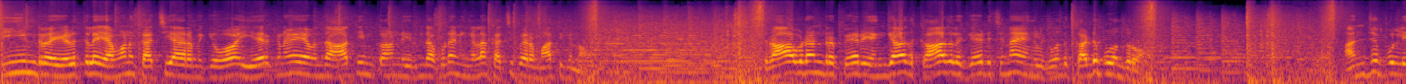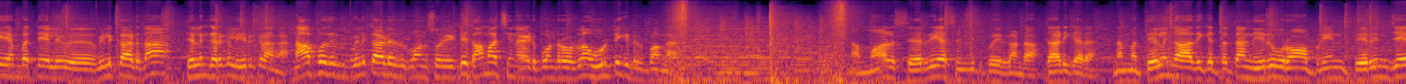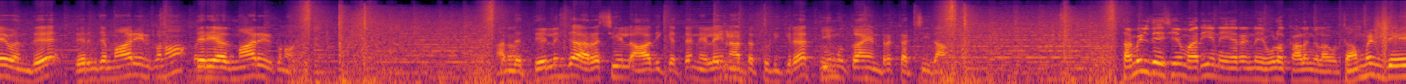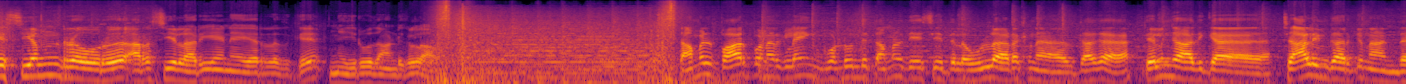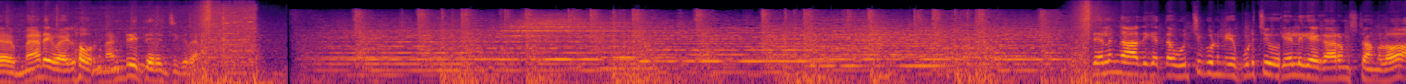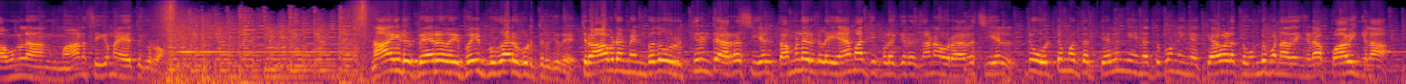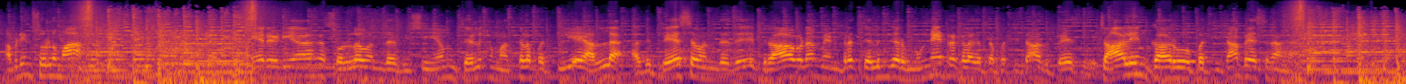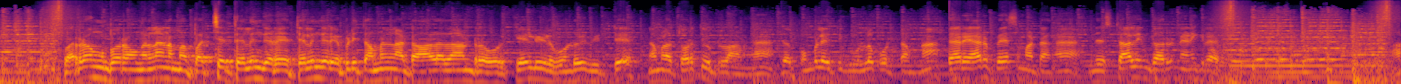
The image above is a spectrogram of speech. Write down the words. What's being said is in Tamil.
தீன்ற எழுத்துல எவனும் கட்சி ஆரம்பிக்கவோ ஏற்கனவே வந்து அதிமுகன்னு இருந்தா கூட நீங்கெல்லாம் கட்சி பேரை மாத்திக்கணும். திராவிடன்ற பேர் எங்கேயாவது காதில் கேட்டுச்சுன்னா எங்களுக்கு வந்து கடுப்பு வந்துடும் அஞ்சு புள்ளி எண்பத்தேழு விழுக்காடு தான் தெலுங்கர்கள் இருக்கிறாங்க. நாற்பது விழுக்காடு இருக்கும்னு சொல்லிட்டு காமாட்சி நாயுடு போன்றவர்லாம் உருட்டிக்கிட்டு இருப்பாங்க. நம்மால் சரியாக செஞ்சுட்டு போயிருக்கான்டா தாடிக்காரன். நம்ம தெலுங்கு ஆதிக்கத்தை தான் நிறுவுறோம் அப்படின்னு தெரிஞ்சே வந்து தெரிஞ்ச மாதிரி இருக்கணும் தெரியாத மாதிரி இருக்கணும். அந்த தெலுங்கு அரசியல் ஆதிக்கத்தை நிலைநாட்ட துடிக்கிற திமுக என்ற கட்சி தான். தமிழ் தேசியம் அரியணை ஏறன்னு எவ்வளோ காலங்கள் ஆகும் தமிழ் தேசியம்ன்ற ஒரு அரசியல் அரியணை ஏறுறதுக்கு இன்னும் இருபது ஆண்டுகள் ஆகும். தமிழ் பார்ப்பனர்களையும் இங்கே கொண்டு வந்து தமிழ் தேசியத்தில் உள்ள அடக்குனதுக்காக தெலுங்கு ஆதிக்க ஸ்டாலின்காருக்கு நான் இந்த மேடை வாயில ஒரு நன்றி தெரிவிச்சுக்கிறேன். தெலுங்கு ஆதிக்கத்தை உச்சி குடும்பியை பிடிச்சி கேள்வி கேட்க ஆரம்பிச்சிட்டாங்களோ அவங்கள நாங்கள் மானசீகமாக ஏற்றுக்கிறோம் நாயுடு பேரவை போய் புகார் கொடுத்திருக்குது. திராவிடம் என்பது ஒரு திருட்டு அரசியல். தமிழர்களை ஏமாத்தி பிழைக்கிறதுக்கான ஒரு அரசியல். இது ஒட்டுமொத்த தெலுங்கு இனத்துக்கும் நீங்க கேவலத்தை உண்டு பண்ணாதீங்கடா பாவிங்களா? அப்படின்னு சொல்லுமா? நேரடியாக சொல்ல வந்த விஷயம் தெலுங்கு மக்களை பற்றியே அல்ல. அது பேச வந்தது திராவிடம் என்ற தெலுங்கர் முன்னேற்ற கழகத்தை பற்றி தான் அது பேசுது. ஸ்டாலின் கார்வை பற்றி தான் பேசுகிறாங்க வர்றவங்க போகிறவங்கெல்லாம் நம்ம பச்சை தெலுங்கர் தெலுங்கர் எப்படி தமிழ்நாட்டை ஆளலான்ற ஒரு கேள்வியில் கொண்டு போய் விட்டு நம்மளை துரத்தி விட்டுருவானுங்க. இந்த பொம்பளை தூக்கி உள்ளே போட்டோம்னா வேற யாரும் பேச மாட்டாங்க. இந்த ஸ்டாலின் காரும் நினைக்கிறாரு.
